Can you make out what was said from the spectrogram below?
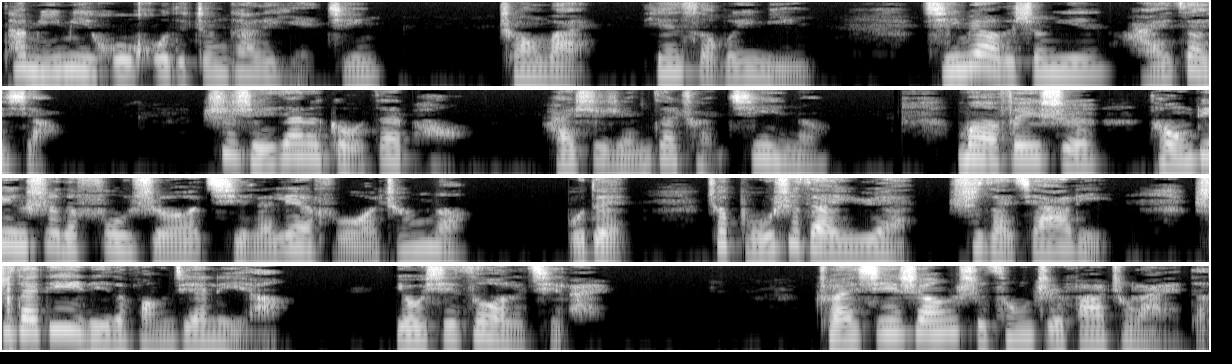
他迷迷糊糊地睁开了眼睛。窗外天色微明，奇妙的声音还在响。是谁家的狗在跑，还是人在喘气呢？莫非是同病室的蝮蛇起来练俯卧撑了？不对，这不是在医院，是在家里，是在弟弟的房间里啊！尤西坐了起来，喘息声是聪智发出来的。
